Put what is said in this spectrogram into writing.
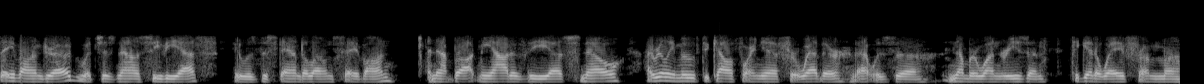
Save On Drug, which is now CVS. It was the standalone Save On. And that brought me out of the uh, snow. I really moved to California for weather. That was the number one reason to get away from uh,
